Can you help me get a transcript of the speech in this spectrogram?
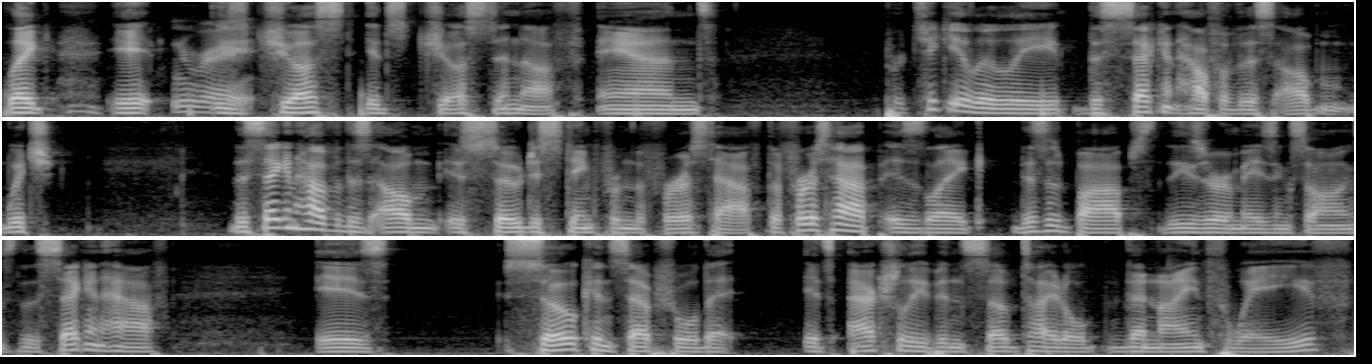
Like it is Right. just it's just enough and particularly the second half of this album which the second half of this album is so distinct from the first half. The first half is like this is bops, these are amazing songs. The second half is so conceptual that it's actually been subtitled The Ninth Wave.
